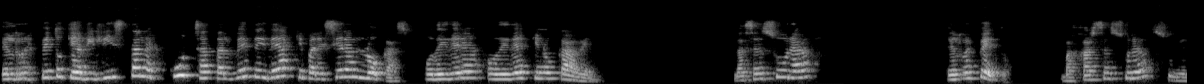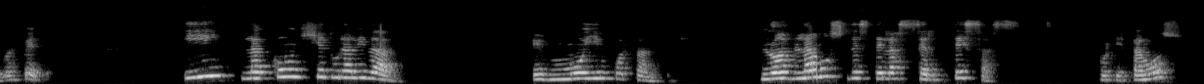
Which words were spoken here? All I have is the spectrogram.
El respeto que habilita la escucha tal vez de ideas que parecieran locas o de ideas, o de ideas que no caben. La censura, el respeto. Bajar censura, subir respeto y la conjeturalidad. Es muy importante. No hablamos desde las certezas, porque estamos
